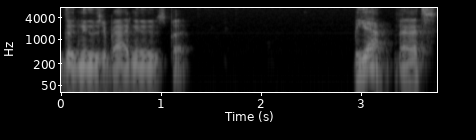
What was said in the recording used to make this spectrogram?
good news or bad news but but yeah that's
